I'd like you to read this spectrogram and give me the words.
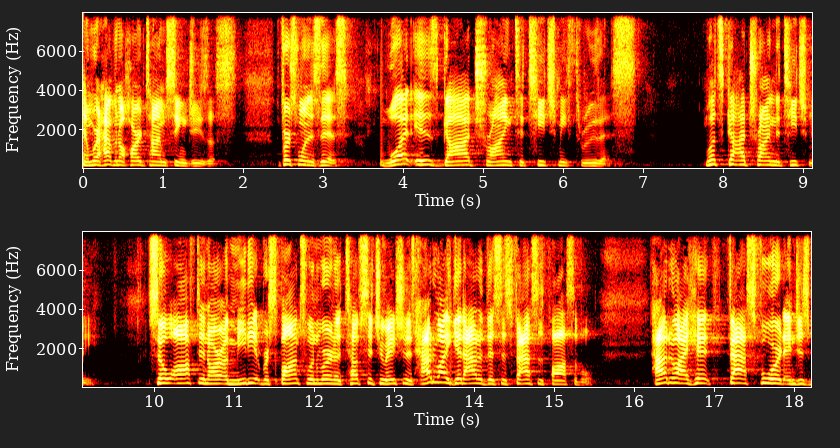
and we're having a hard time seeing Jesus. The first one is this what is God trying to teach me through this? What's God trying to teach me? So often, our immediate response when we're in a tough situation is how do I get out of this as fast as possible? How do I hit fast forward and just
